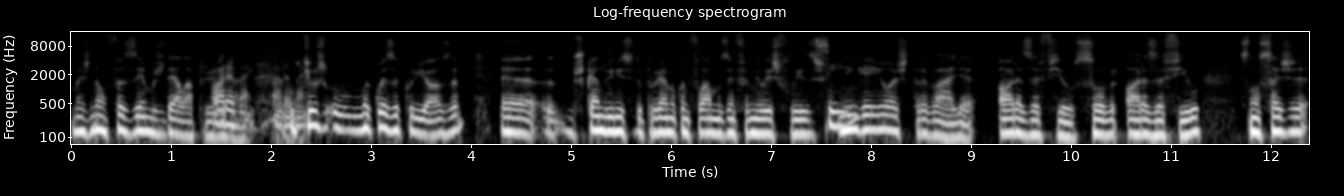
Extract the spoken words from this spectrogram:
mas não fazemos dela a prioridade. Ora bem, ora bem. Hoje, uma coisa curiosa, uh, buscando o início do programa, quando falámos em famílias felizes, Sim. ninguém hoje trabalha horas a fio sobre horas a fio, se não seja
